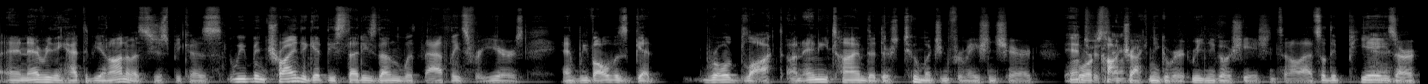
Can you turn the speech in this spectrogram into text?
and everything had to be anonymous. Just because we've been trying to get these studies done with athletes for years, and we've always get roadblocked on any time that there's too much information shared or contract nego- renegotiations and all that. So the PAs are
